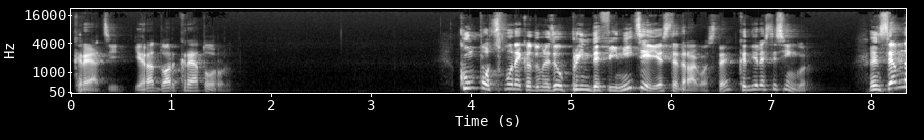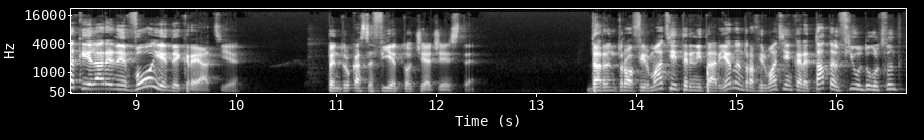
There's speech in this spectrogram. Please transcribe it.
creații. Era doar Creatorul. Cum pot spune că Dumnezeu prin definiție este dragoste când El este singur? Înseamnă că El are nevoie de creație pentru ca să fie tot ceea ce este. Dar într-o afirmație trinitariană, într-o afirmație în care Tatăl, Fiul, Duhul Sfânt,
